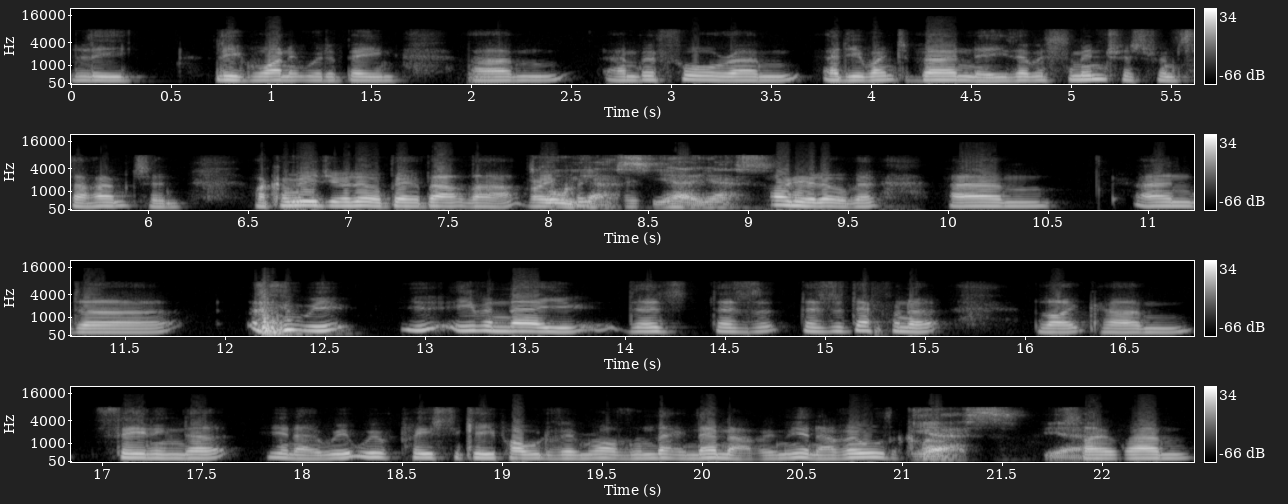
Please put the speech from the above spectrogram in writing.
League League One? It would have been, um, and before um, Eddie went to Burnley, there was some interest from Southampton. I can read you a little bit about that. oh quickly. yes, yeah, yes, only a little bit. Um, and uh, we even there, you, there's there's a, there's a definite like um, feeling that you know we, we were pleased to keep hold of him rather than letting them have him. You know, all the clubs. Yes, yeah. So um,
